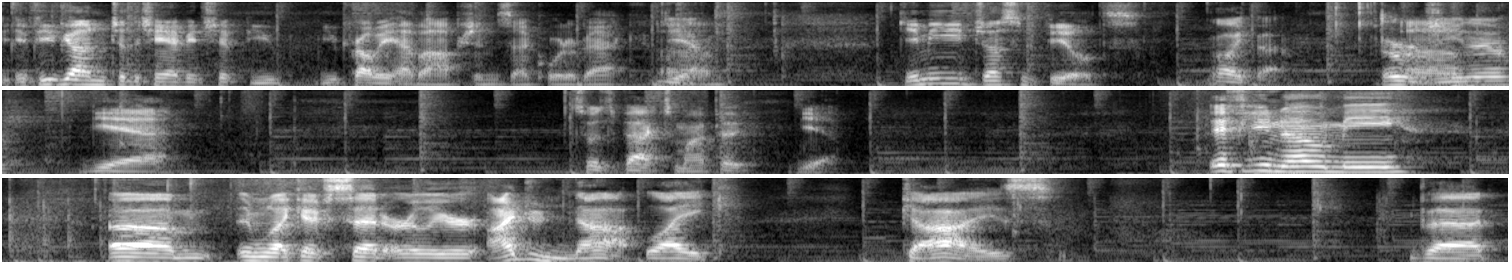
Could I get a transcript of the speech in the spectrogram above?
if you've gotten to the championship, you you probably have options at quarterback. Yeah. Um, give me Justin Fields. I like that. Over Um, Geno. Yeah. So it's back to my pick. If you know me, um, and like I've said earlier, I do not like guys that.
